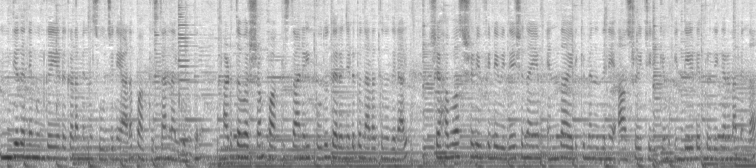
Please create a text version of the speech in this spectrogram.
ഇന്ത്യ തന്നെ മുൻകൈയെടുക്കണമെന്ന സൂചനയാണ് പാകിസ്ഥാൻ നൽകുന്നത്. അടുത്ത വർഷം പാകിസ്ഥാനിൽ പൊതു തെരഞ്ഞെടുപ്പ് നടക്കുന്നതിനാൽ ഷഹബാസ് ഷെരീഫിന്റെ വിദേശ നയം എന്തായിരിക്കുമെന്നതിനെ ആശ്രയിച്ചിരിക്കും ഇന്ത്യയുടെ പ്രതികരണമെന്ന്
